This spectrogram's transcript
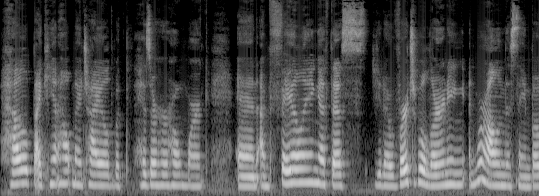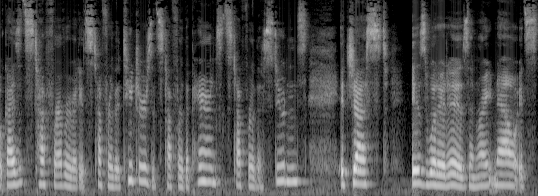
help, I can't help my child with his or her homework, and I'm failing at this, you know, virtual learning. And we're all in the same boat, guys. It's tough for everybody. It's tough for the teachers, it's tough for the parents, it's tough for the students. It just, is what it is. And right now, it's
